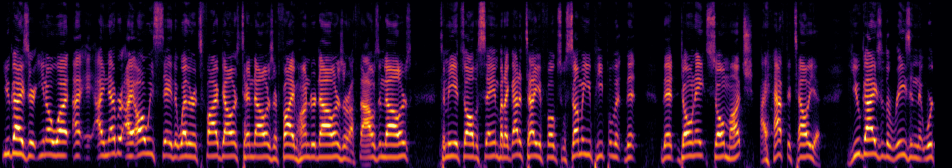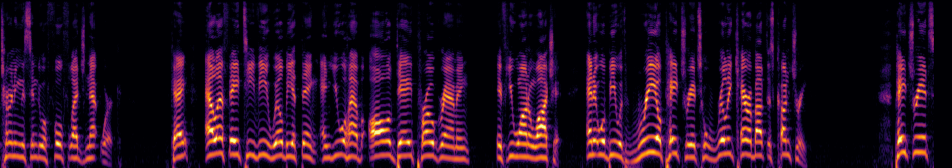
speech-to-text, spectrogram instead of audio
You guys are, you know what? I, I never, I always say that whether it's $5, $10, or $500 or $1,000, to me it's all the same. But I got to tell you, folks, with some of you people that, that, that donate so much, I have to tell you, you guys are the reason that we're turning this into a full fledged network. Okay? LFA TV will be a thing, and you will have all day programming if you want to watch it and it will be with real patriots who really care about this country. Patriots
